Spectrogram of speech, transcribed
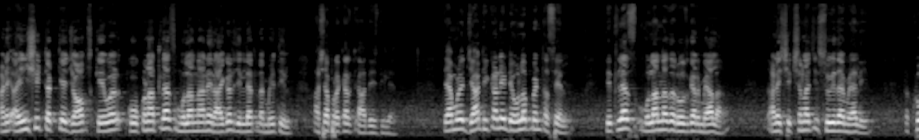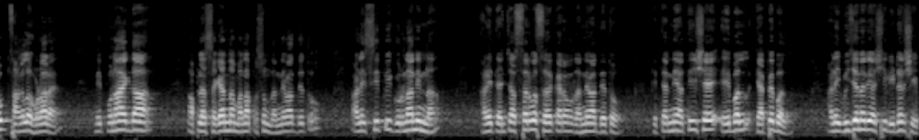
आणि ऐंशी टक्के जॉब्स केवळ कोकणातल्याच मुलांना आणि रायगड जिल्ह्यातल्या मिळतील अशा प्रकारचे आदेश दिले आहेत. त्यामुळे ज्या ठिकाणी डेव्हलपमेंट असेल तिथल्याच मुलांना जर रोजगार मिळाला आणि शिक्षणाची सुविधा मिळाली तर खूप चांगलं होणार आहे. मी पुन्हा एकदा आपल्या सगळ्यांना मनापासून धन्यवाद देतो आणि सी पी गुरुनानींना आणि त्यांच्या सर्व सहकार्यांना धन्यवाद देतो की त्यांनी अतिशय एबल कॅपेबल आणि विजनरी अशी लिडरशिप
